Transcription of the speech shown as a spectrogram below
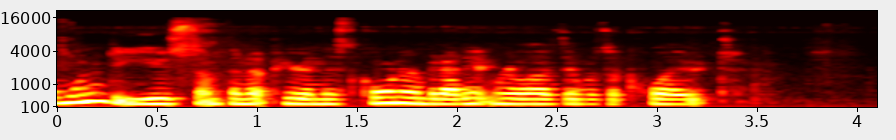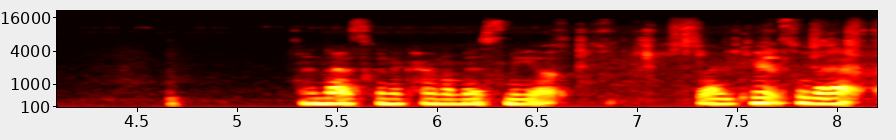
I wanted to use something up here in this corner, but I didn't realize there was a quote and that's going to kind of mess me up. So I cancel that.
